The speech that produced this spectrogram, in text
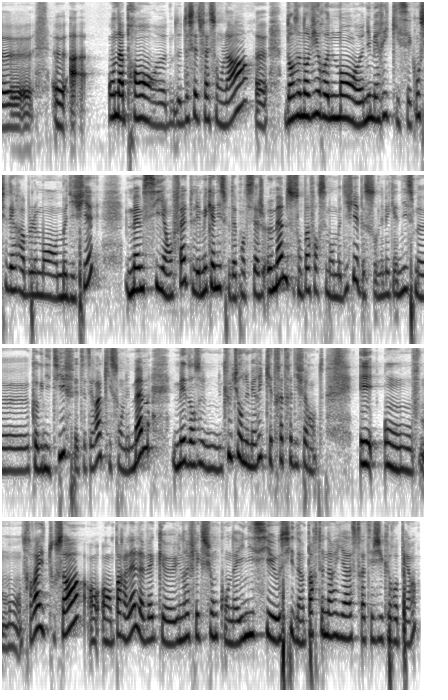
on apprend euh, de cette façon-là, euh, dans un environnement euh, numérique qui s'est considérablement modifié, même si en fait les mécanismes d'apprentissage eux-mêmes ne se sont pas forcément modifiés, parce que ce sont des mécanismes cognitifs, etc., qui sont les mêmes, mais dans une culture numérique qui est très très différente. Et on, travaille tout ça en, en, parallèle avec une réflexion qu'on a initiée aussi d'un partenariat stratégique européen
